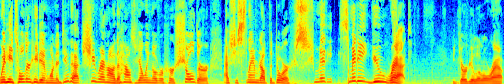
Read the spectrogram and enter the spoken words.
When he told her he didn't want to do that, she ran out of the house yelling over her shoulder as she slammed out the door, Smitty, Smitty, you rat. You dirty little rat.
